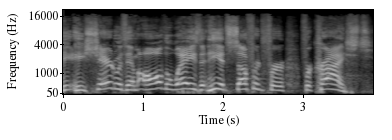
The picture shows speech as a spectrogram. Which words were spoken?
he, he shared with them all the ways that he had suffered for, for Christ.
